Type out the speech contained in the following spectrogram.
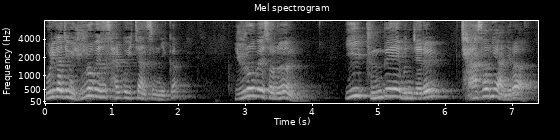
우리가 지금 유럽에서 살고 있지 않습니까? 유럽에서는 이 분배의 문제를 자선이 아니라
